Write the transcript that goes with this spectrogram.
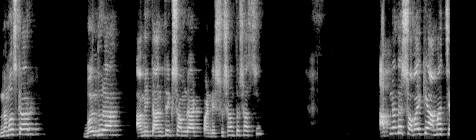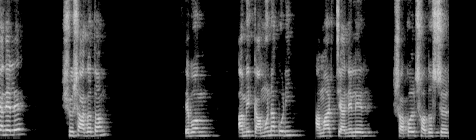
নমস্কার। বন্ধুরা, আমি তান্ত্রিক সম্রাট পণ্ডিত সুশান্ত শাস্ত্রী। আপনাদের সবাইকে আমার চ্যানেলে সুস্বাগতম এবং আমি কামনা করি আমার চ্যানেলের সকল সদস্যের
